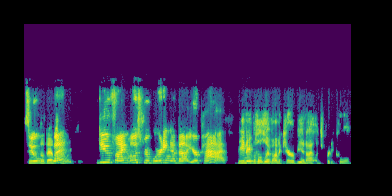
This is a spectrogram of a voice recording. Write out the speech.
So, so that's what really cool. do you find most rewarding about your path? Being able to live on a Caribbean island is pretty cool.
